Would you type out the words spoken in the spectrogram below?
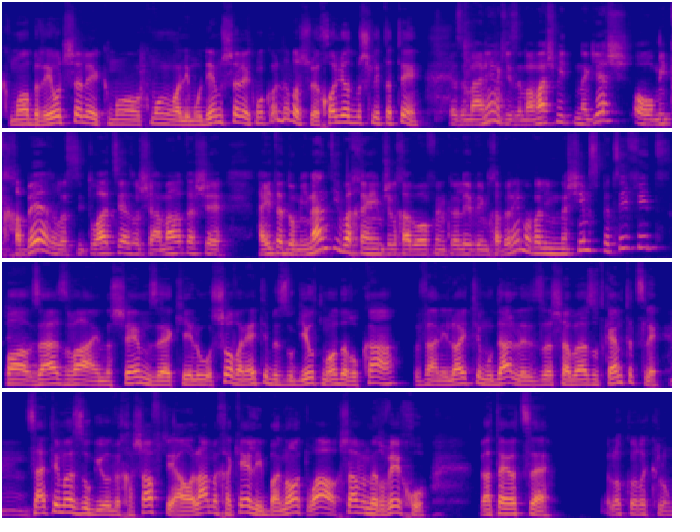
כמו הבריאות שלי, כמו, כמו הלימודים שלי, כמו כל דבר שהוא יכול להיות בשליטתי. זה מעניין כי זה ממש מתנגש או מתחבר לסיטואציה הזו שאמרת שהיית דומיננטי בחיים שלך באופן כללי ועם חברים, אבל עם נשים ספציפית? וואו, זה היה זוועה, עם נשים זה כאילו, שוב, אני הייתי בזוגיות מאוד ארוכה ואני לא הייתי מודע לזה שהבעיה הזאת קיימת אצלי. Mm. יצאתי mm. מהזוגיות וחשבתי, העולם מחכה לי, בנות, וואו, עכשיו הם הרוויחו. ואתה יוצא, ולא קורה כלום.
